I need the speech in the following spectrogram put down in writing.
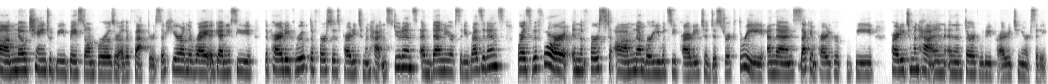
Um, no change would be based on boroughs or other factors. So here on the right, again, you see the priority group, the first is priority to Manhattan students and then New York City residents. Whereas before, in the first um, number, you would see priority to District 3, and then second priority group would be priority to Manhattan, and then third would be priority to New York City.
